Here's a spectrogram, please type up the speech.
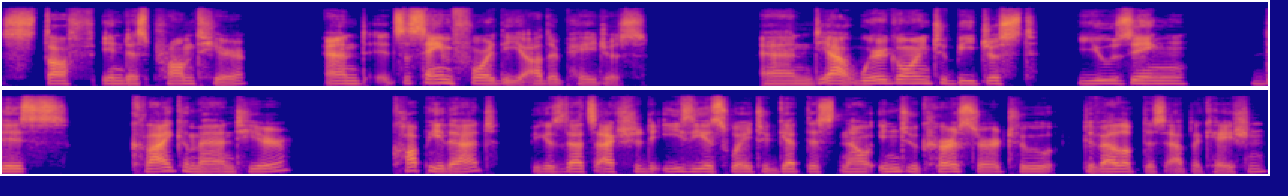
stuff in this prompt here. And it's the same for the other pages. And yeah, we're going to be just using this CLI command here, copy that, because that's actually the easiest way to get this now into Cursor to develop this application.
